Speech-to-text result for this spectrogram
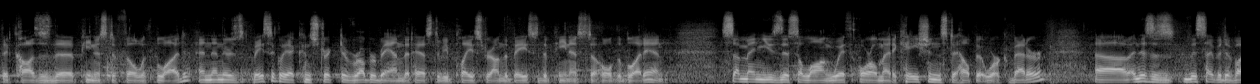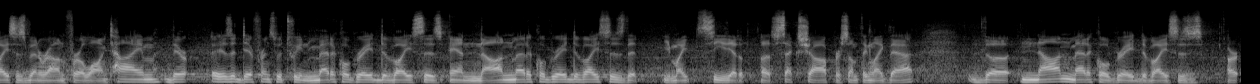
that causes the penis to fill with blood. And then there's basically a constrictive rubber band that has to be placed around the base of the penis to hold the blood in. Some men use this along with oral medications to help it work better. Uh, and this is this type of device has been around for a long time. There is a difference between medical grade devices and non medical grade devices that you might see at a, a sex shop or something like that. The non medical grade devices are,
